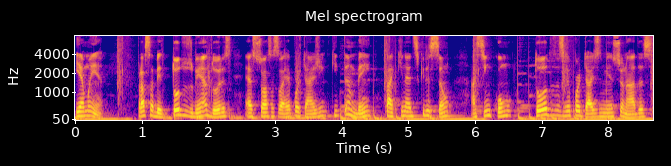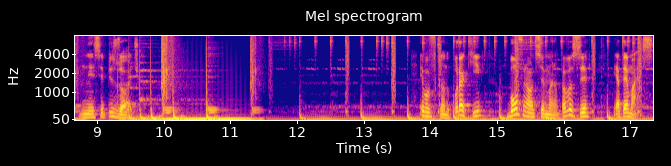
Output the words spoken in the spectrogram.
e amanhã. Para saber todos os ganhadores, é só acessar a reportagem que também está aqui na descrição, assim como todas as reportagens mencionadas nesse episódio. Eu vou ficando por aqui. Bom final de semana para você e até mais.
